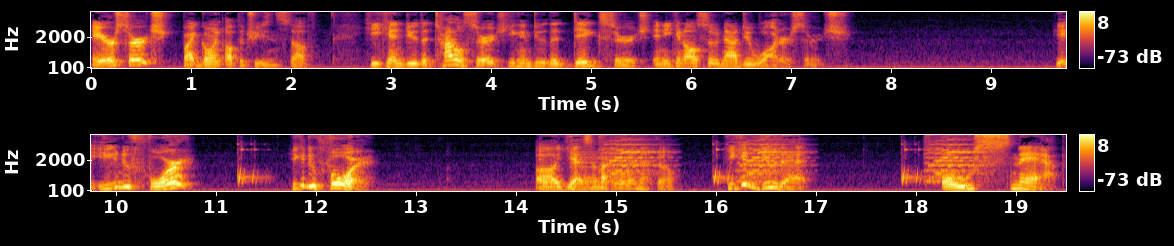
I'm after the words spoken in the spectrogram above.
air search by going up the trees and stuff. He can do the tunnel search. He can do the dig search, and he can also now do water search. He, he can do four. He can do four. Uh, yes, I'm not gonna learn that though. He can do that. Oh snap.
